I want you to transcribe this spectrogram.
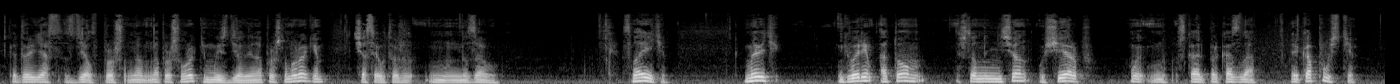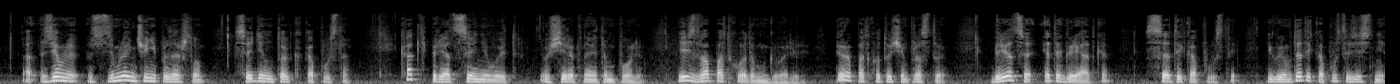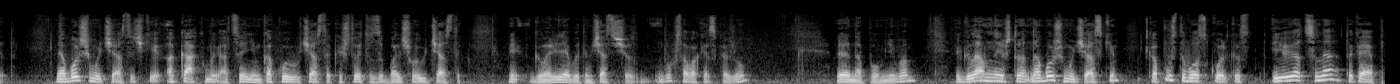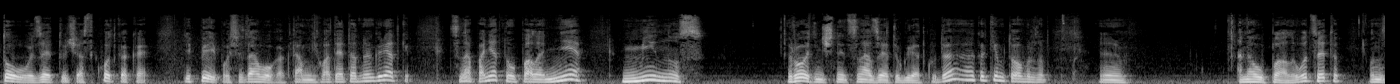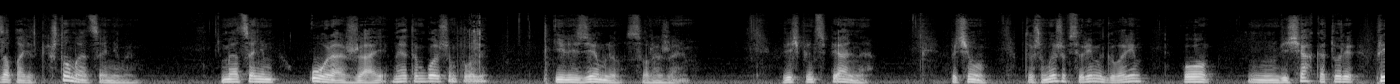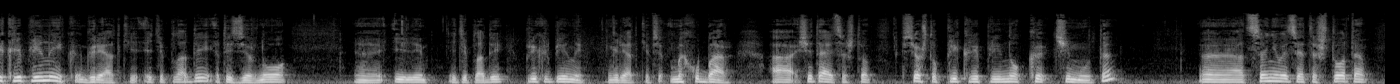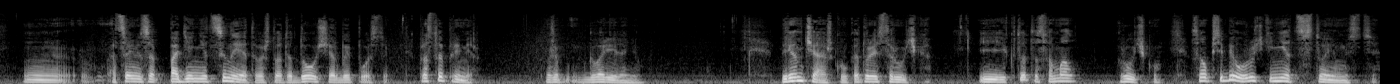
которое я сделал в прошлом, на, на прошлом уроке, мы сделали на прошлом уроке, сейчас я его тоже назову. Смотрите, мы ведь говорим о том, что нанесен ущерб, мы ну, сказали про козла, капусте. А землю, с землей ничего не произошло, соединена только капуста – как теперь оценивают ущерб на этом поле? Есть два подхода, мы говорили. Первый подход очень простой. Берется эта грядка с этой капустой и говорим, вот этой капусты здесь нет. На большем участочке, а как мы оценим, какой участок и что это за большой участок, мы говорили об этом, сейчас еще в двух словах я скажу, э, напомню вам. Главное, что на большем участке капуста вот сколько, ее цена такая оптовая за этот участок, вот какая. Теперь, после того, как там не хватает одной грядки, цена, понятно, упала не минус розничная цена за эту грядку, да, а каким-то образом э, она упала. Вот за это он заплатит. Что мы оцениваем? мы оценим урожай на этом большем поле или землю с урожаем. Вещь принципиальная. Почему? Потому что мы же все время говорим о вещах, которые прикреплены к грядке. Эти плоды, это зерно или эти плоды прикреплены к грядке. Все, мехубар. А считается, что все, что прикреплено к чему-то, э, оценивается это что-то, э, оценивается падение цены этого что-то до ущерба и после. Простой пример. Уже говорили о нем. Берем чашку, у которой есть ручка, и кто-то сломал ручку. Само по себе у ручки нет стоимости.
